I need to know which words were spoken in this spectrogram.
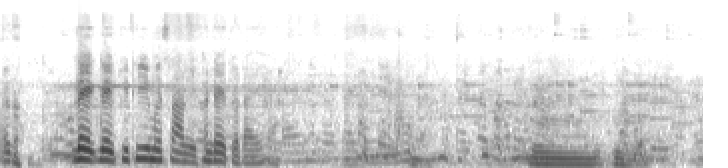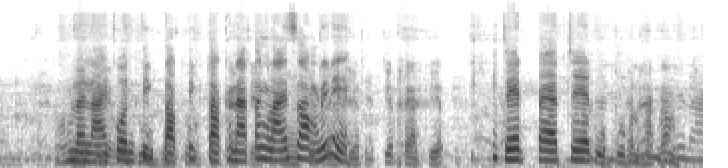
เอ้ยเลขเลขพิธีเมื่อเช้านี่เพิ่นได้ตัวใดค่ะหนึ่งหนึ่งอ๋อ หลายๆ คนติ๊กตอกติ๊กตอกขนาดตั้งหลายซองนี่นี่เจ็ดแปดเจ็ดเจ็ดแปดเจ็ดถูกถูกมันหักน้ำนี่ล่ะ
